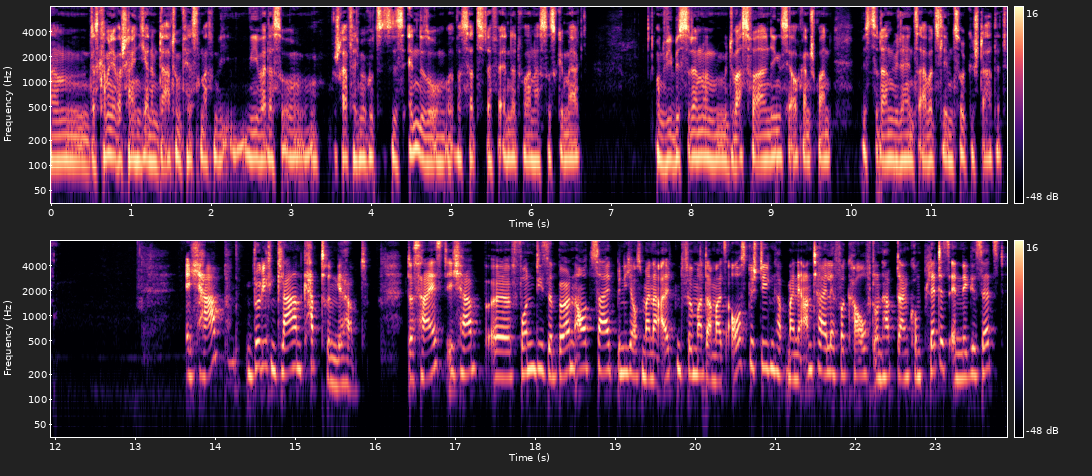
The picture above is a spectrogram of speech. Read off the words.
Ähm, das kann man ja wahrscheinlich nicht an einem Datum festmachen. Wie, wie war das so? Beschreib vielleicht mal kurz das Ende so. Was hat sich da verändert? Woran hast du es gemerkt? Und wie bist du dann und mit was vor allen Dingen, ist ja auch ganz spannend, bist du dann wieder ins Arbeitsleben zurückgestartet? Ich habe wirklich einen klaren Cut drin gehabt. Das heißt, ich habe äh, von dieser Burnout-Zeit bin ich aus meiner alten Firma damals ausgestiegen, habe meine Anteile verkauft und habe dann komplettes Ende gesetzt,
